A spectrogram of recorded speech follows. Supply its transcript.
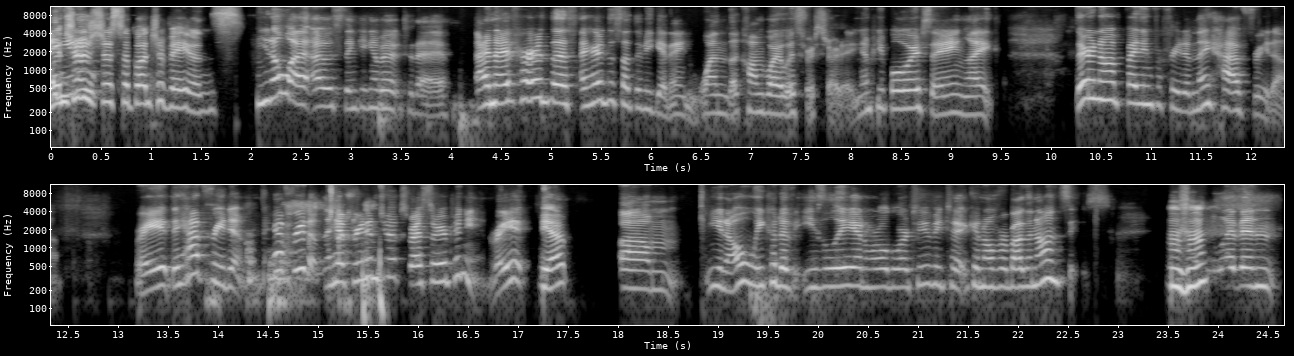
you Windsor's know- just a bunch of vans. you know what I was thinking about today, and I've heard this. I heard this at the beginning when the convoy was first starting, and people were saying like, they're not fighting for freedom. They have freedom, right? They have freedom. They have freedom. They have freedom to express their opinion, right? Yep. Um, you know, we could have easily in World War II be taken over by the Nazis. Mm-hmm. live in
